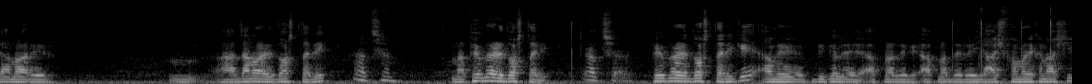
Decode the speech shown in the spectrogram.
জানুয়ারির হ্যাঁ জানুয়ারির দশ তারিখ। আচ্ছা। না ফেব্রুয়ারি দশ তারিখ। আচ্ছা। ফেব্রুয়ারি দশ তারিখে আমি বিকেলে আপনার আপনাদের এই আয়ুষ ফার্মার এখানে আসি।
